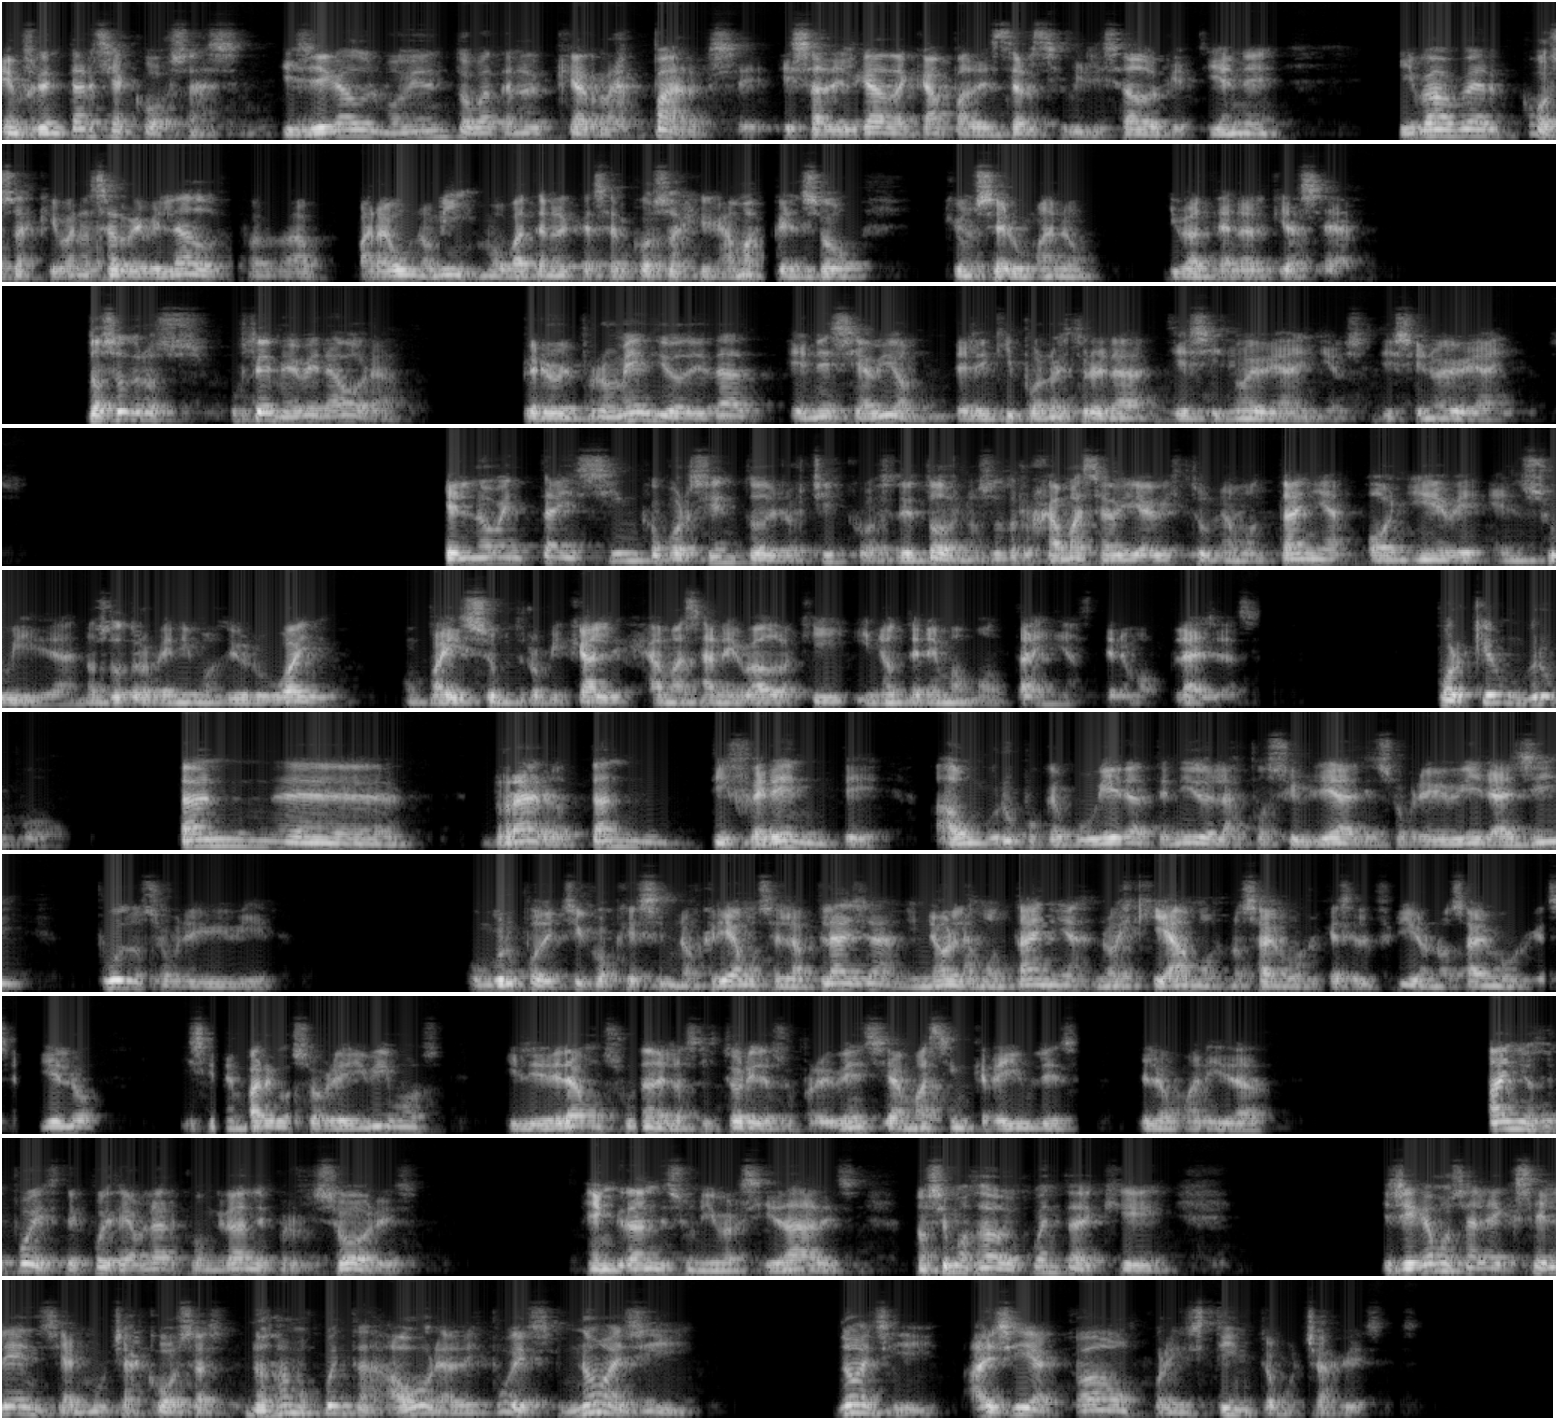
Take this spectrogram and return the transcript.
enfrentarse a cosas y llegado el momento va a tener que rasparse esa delgada capa de ser civilizado que tiene y va a haber cosas que van a ser reveladas para, uno mismo, va a tener que hacer cosas que jamás pensó que un ser humano iba a tener que hacer. Nosotros, ustedes me ven ahora, pero el promedio de edad en ese avión del equipo nuestro era 19 años, 19 años. El 95% de los chicos, de todos nosotros, jamás había visto una montaña o nieve en su vida. Nosotros venimos de Uruguay, un país subtropical, jamás ha nevado aquí y no tenemos montañas, tenemos playas. ¿Por qué un grupo tan eh, raro, tan diferente a un grupo que hubiera tenido las posibilidades de sobrevivir allí, pudo sobrevivir? Un grupo de chicos que nos criamos en la playa y no en las montañas, no esquiamos, no sabemos lo que es el frío, no sabemos lo que es el hielo, y sin embargo sobrevivimos y lideramos una de las historias de supervivencia más increíbles de la humanidad. Años después, después de hablar con grandes profesores en grandes universidades, nos hemos dado cuenta de que llegamos a la excelencia en muchas cosas. Nos damos cuenta ahora, después, no allí, no allí. Allí actuábamos por instinto muchas veces.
